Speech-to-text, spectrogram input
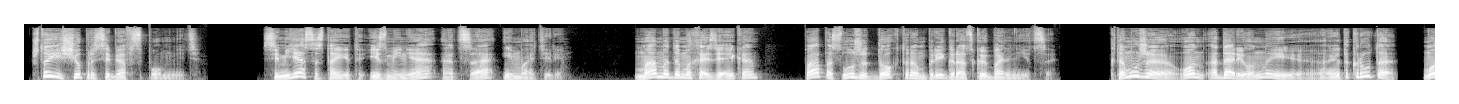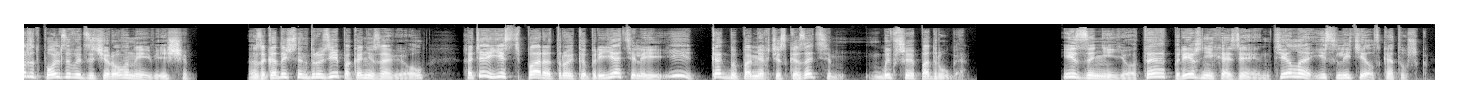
Что еще про себя вспомнить? Семья состоит из меня, отца и матери. Мама домохозяйка, папа служит доктором при городской больнице. К тому же он одаренный, а это круто, может пользовать зачарованные вещи. Закадычных друзей пока не завел, хотя есть пара-тройка приятелей и, как бы помягче сказать, бывшая подруга. Из-за нее-то прежний хозяин тела и слетел с катушек.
